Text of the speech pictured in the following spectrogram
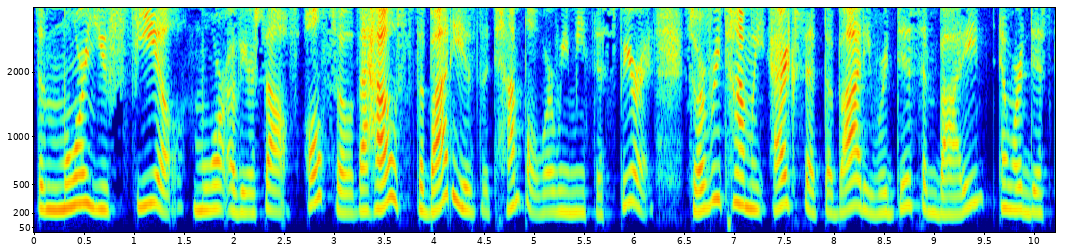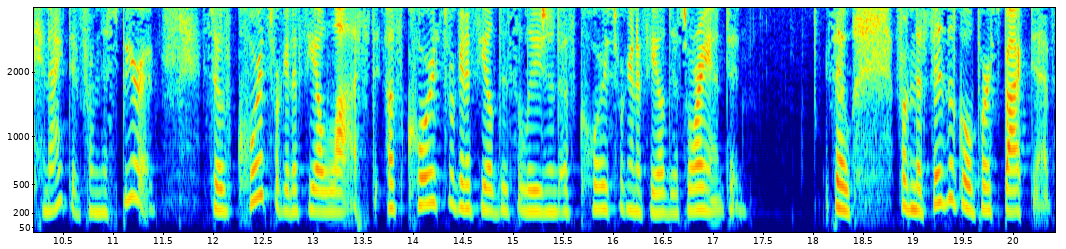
the more you feel more of yourself. Also, the house, the body is the temple where we meet the spirit. So every time we exit the body, we're disembodied and we're disconnected from the spirit. So of course we're going to feel lost lost. Of course, we're going to feel disillusioned. Of course, we're going to feel disoriented. So, from the physical perspective,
